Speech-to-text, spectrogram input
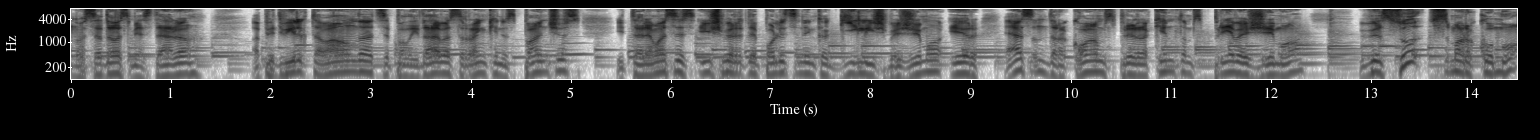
nuo sėdos miestelio. Apie 12 val. atsipalaidavęs rankinius pančius, įtariamasis išvertė policininką gilį iš vežimo ir, esant dar kojoms prirakintams prie vežimo, visų smarkumu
